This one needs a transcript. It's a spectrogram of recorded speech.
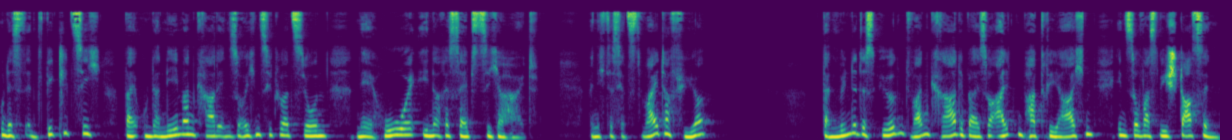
Und es entwickelt sich bei Unternehmern gerade in solchen Situationen eine hohe innere Selbstsicherheit. Wenn ich das jetzt weiterführe, dann mündet es irgendwann gerade bei so alten Patriarchen in sowas wie Starrsinn.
